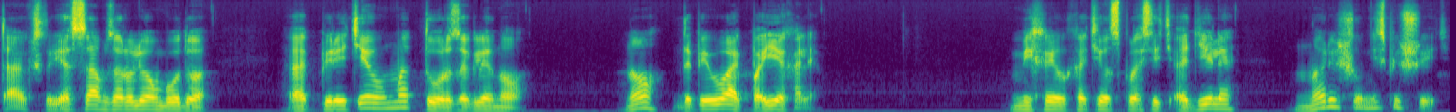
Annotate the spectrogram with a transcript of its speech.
«так что я сам за рулем буду, а перед тем в мотор загляну. Ну, допивать, поехали». Михаил хотел спросить о деле, но решил не спешить.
